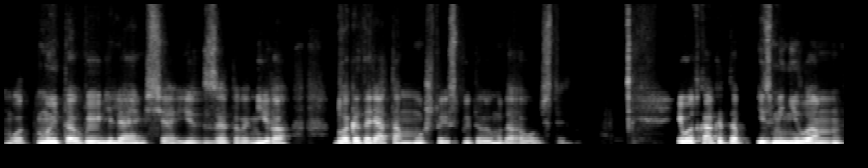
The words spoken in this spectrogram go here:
вот, мы-то выделяемся из этого мира благодаря тому, что испытываем удовольствие. И вот как это изменило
